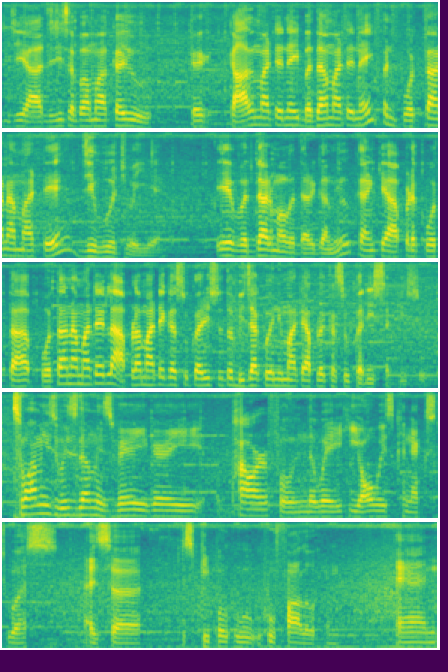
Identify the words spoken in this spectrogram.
જે આજની સભામાં કહ્યું કે કાલ માટે નહીં, બધા માટે નહીં, પણ પોતાના માટે જીવવું જોઈએ. એ વધારમાં વધારે ગમ્યું કારણ કે આપણે પોતા પોતાના માટે એટલે આપણા માટે કશું કરીશું તો બીજા કોઈની માટે આપણે કશું કરી શકીશું Swami's wisdom is very, very powerful in the way he always connects to us as, uh, as people who, who follow him. And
